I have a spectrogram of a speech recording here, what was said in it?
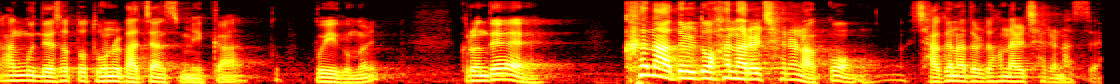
한 군데서 또 돈을 받지 않습니까 부의금을 그런데 큰 아들도 하나를 차려놨고 작은 아들도 하나를 차려놨어요.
